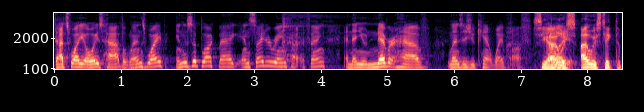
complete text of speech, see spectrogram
that's why you always have a lens wipe in a Ziploc bag inside your rain thing, and then you never have lenses you can't wipe off. See, I I, always it. I always take the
